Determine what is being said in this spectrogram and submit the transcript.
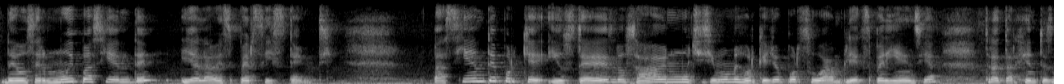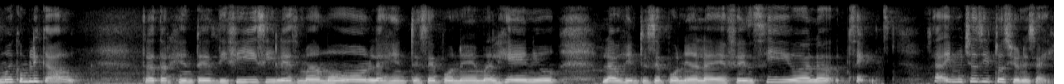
Debo ser muy paciente y a la vez persistente. Paciente porque, y ustedes lo saben muchísimo mejor que yo por su amplia experiencia, tratar gente es muy complicado. Tratar gente es difícil, es mamón, la gente se pone mal genio, la gente se pone a la defensiva, la... sí, o sea, hay muchas situaciones ahí.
